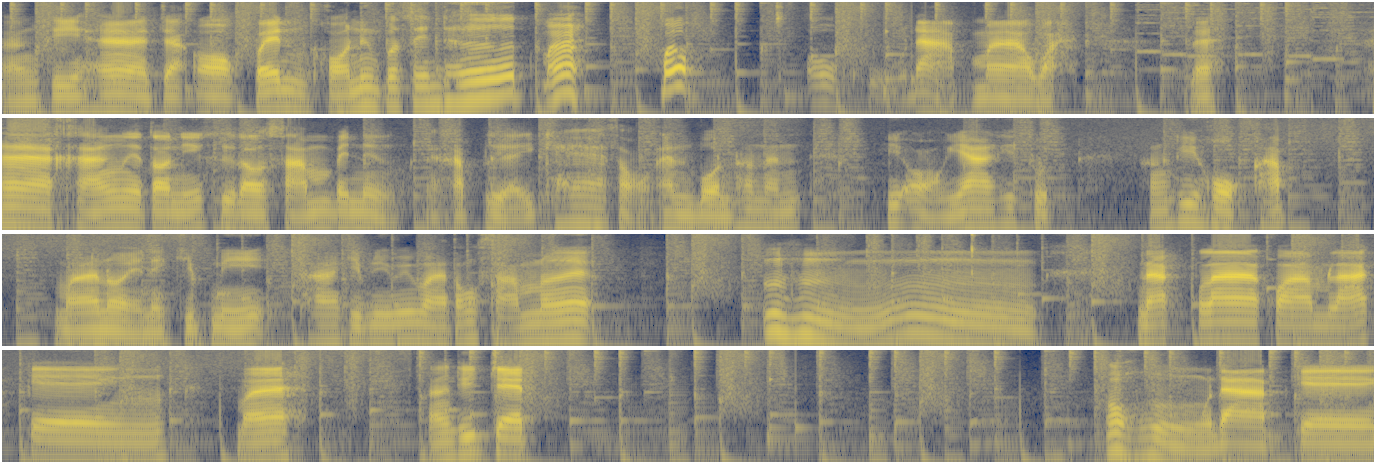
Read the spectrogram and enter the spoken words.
ครั้งที่ 5 จะออกเป็นขอ 1%เถิดมาปุ๊บ โอ้โห ดาบมาว่ะ นะ5ครั้งเนี่ยตอนนี้คือเราซ้ำไป1นะครับ เหลืออีกแค่ 2 อันบนเท่านั้นที่ออกยากที่สุด ครั้งที่ 6 ครับ มาหน่อยในคลิปนี้ ถ้าคลิปนี้ไม่มาต้องซ้ำแล้วเนี่ยอือหือนักล่าความรักเก่ง มาครั้งที่ 7 โอ้โห ดาบเก่ง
